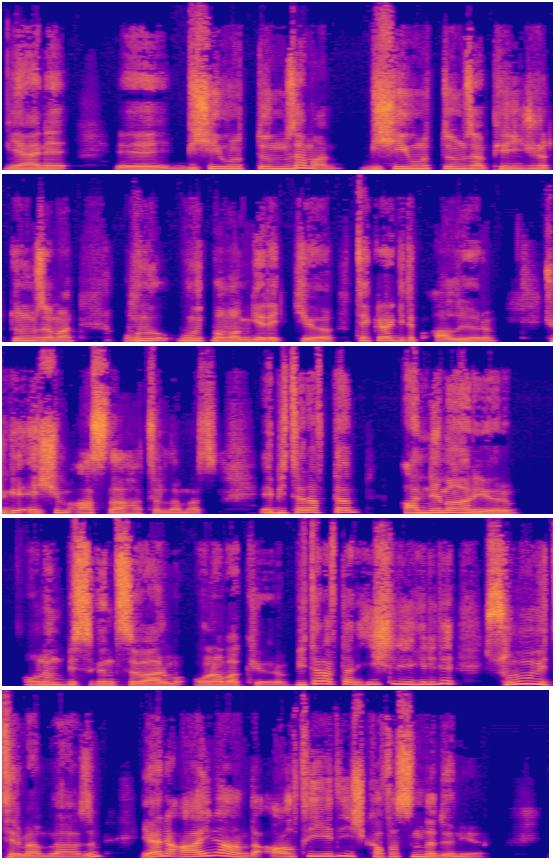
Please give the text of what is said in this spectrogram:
Yani e, bir şey unuttuğum zaman, bir şeyi unuttuğum zaman, pirinci unuttuğum zaman onu unutmamam gerekiyor. Tekrar gidip alıyorum. Çünkü eşim asla hatırlamaz. E bir taraftan annemi arıyorum. Onun bir sıkıntısı var mı ona bakıyorum. Bir taraftan işle ilgili de sunumu bitirmem lazım. Yani aynı anda 6-7 iş kafasında dönüyor.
